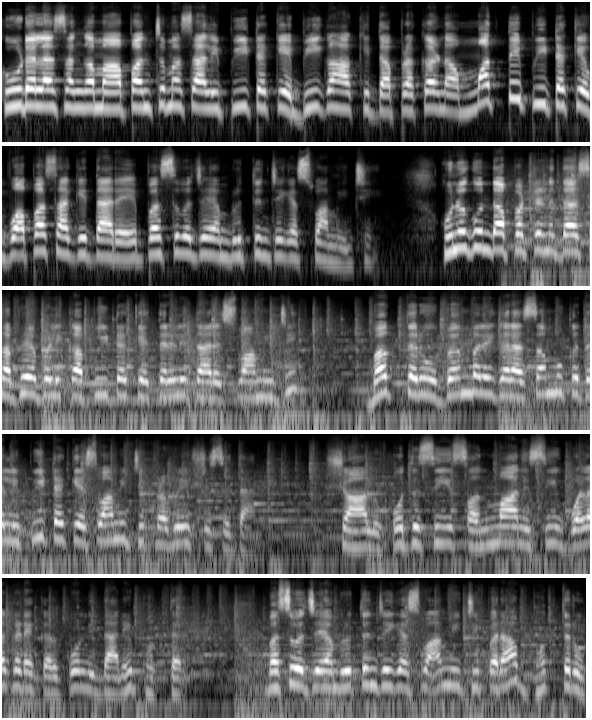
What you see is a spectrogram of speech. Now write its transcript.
ಕೂಡಲ ಸಂಗಮ ಪಂಚಮಸಾಲಿ ಪೀಠಕ್ಕೆ ಬೀಗ ಹಾಕಿದ್ದ ಪ್ರಕರಣ ಮತ್ತೆ ಪೀಠಕ್ಕೆ ವಾಪಸ್ಸಾಗಿದ್ದಾರೆ ಬಸವಜಯ ಮೃತ್ಯುಂಜಯ ಸ್ವಾಮೀಜಿ. ಹುನಗುಂದ ಪಟ್ಟಣದ ಸಭೆಯ ಬಳಿಕ ಪೀಠಕ್ಕೆ ತೆರಳಿದ್ದಾರೆ ಸ್ವಾಮೀಜಿ. ಭಕ್ತರು ಬೆಂಬಲಿಗರ ಸಮ್ಮುಖದಲ್ಲಿ ಪೀಠಕ್ಕೆ ಸ್ವಾಮೀಜಿ ಪ್ರವೇಶಿಸಿದ್ದಾರೆ. ಶಾಲು ಹೊದಿಸಿ, ಸನ್ಮಾನಿಸಿ, ಒಳಗಡೆ ಕರ್ಕೊಂಡಿದ್ದಾರೆ ಭಕ್ತರು. ಬಸವಜಯ ಮೃತ್ಯುಂಜಯ ಸ್ವಾಮೀಜಿ ಪರ ಭಕ್ತರು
